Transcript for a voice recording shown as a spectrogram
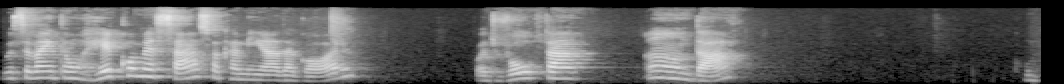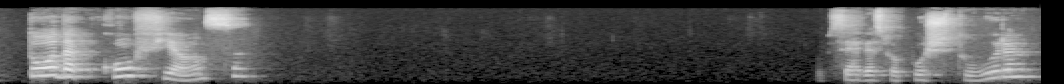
Você vai então recomeçar a sua caminhada agora, pode voltar a andar com toda a confiança Observe a sua postura.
